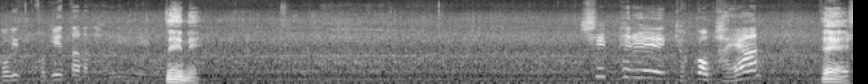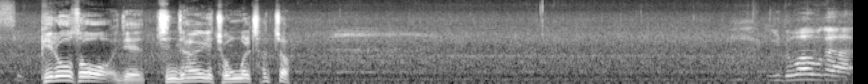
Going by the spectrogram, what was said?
거기 거기에 따라 다르겠네요. 네네. 실패를 겪어봐야 네. 알수 있. 비로소 이제 진정하게 좋은 걸 찾죠. 노하우가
